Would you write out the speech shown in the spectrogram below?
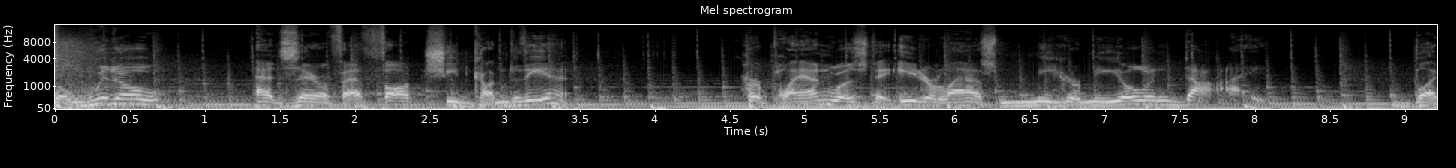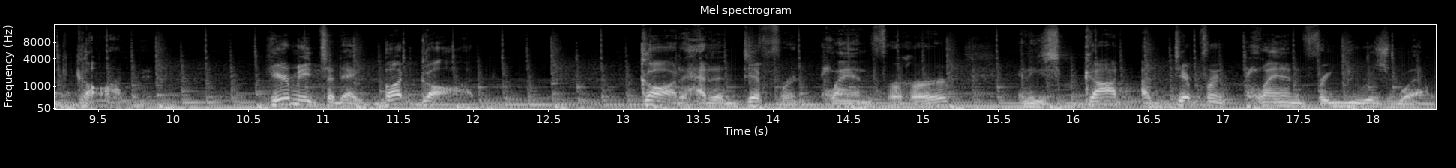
The widow at Zarephath thought she'd come to the end. Her plan was to eat her last meager meal and die. But God, hear me today, but God, God had a different plan for her, and He's got a different plan for you as well.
